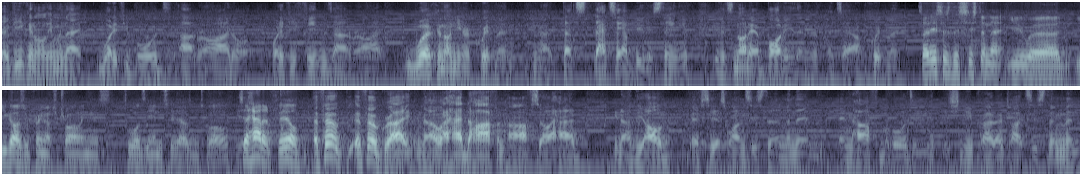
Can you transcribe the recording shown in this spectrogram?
So if you can eliminate what if your boards aren't right or what if your fins aren't right, working on your equipment, you know that's that's our biggest thing. If if it's not our body, then it's our equipment. So this is the system that you were, you guys were pretty much trialing this towards the end of 2012. So how did it feel? It felt it felt great, you know. I had half and half, so I had, you know, the old FCS one system, and then and half of my boards in this new prototype system, and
